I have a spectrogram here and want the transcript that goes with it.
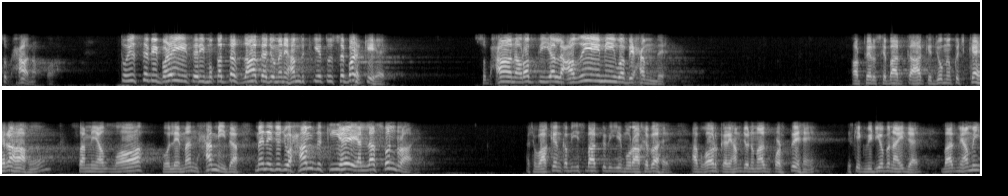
سبحان اللہ تو اس سے بھی بڑی تیری مقدس ذات ہے جو میں نے حمد کی تو اس سے بڑھ کے ہے۔ سبحان ربی العظیمی و بحمد اور پھر اس کے بعد کہا کہ جو میں کچھ کہہ رہا ہوں سمع اللہ بولے من حمیدہ۔ میں نے جو جو حمد کی ہے اللہ سن رہا ہے۔ اچھا واقعا کبھی اس بات پہ بھی یہ مراقبہ ہے۔ آپ غور کریں، ہم جو نماز پڑھتے ہیں، اس کی ایک ویڈیو بنائی جائے۔ بعد میں ہم ہی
